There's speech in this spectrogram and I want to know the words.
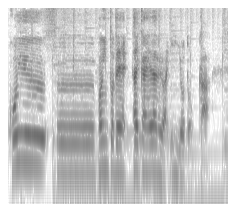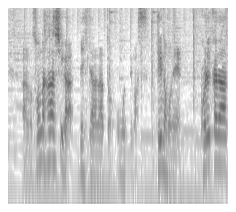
こういうポイントで大会選べばいいよとか、あのそんな話ができたらなと思ってます。っていうのもね、これから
